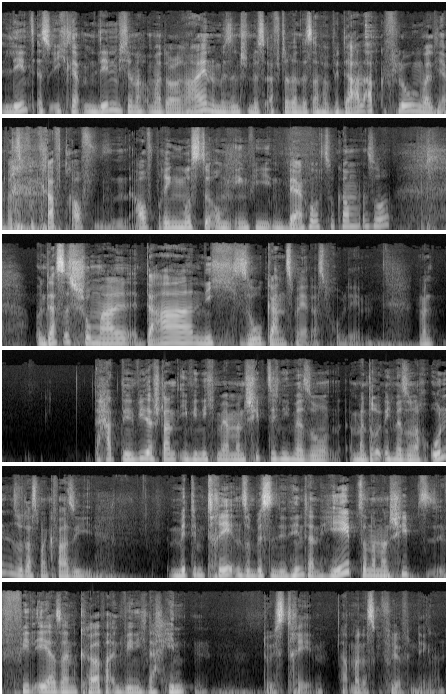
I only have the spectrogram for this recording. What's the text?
lehnt, also ich lehne mich dann noch immer doll rein und mir sind schon des Öfteren das einfach Pedal abgeflogen, weil ich einfach zu viel Kraft drauf aufbringen musste, um irgendwie einen Berg hochzukommen und so. Und das ist schon mal da nicht so ganz mehr das Problem. Man hat den Widerstand irgendwie nicht mehr, man schiebt sich nicht mehr so, man drückt nicht mehr so nach unten, sodass man quasi mit dem Treten so ein bisschen den Hintern hebt, sondern man schiebt viel eher seinen Körper ein wenig nach hinten durchs Treten, hat man das Gefühl auf den Dingern.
